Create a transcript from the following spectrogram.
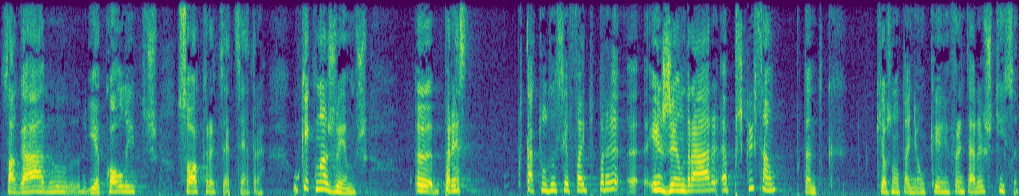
Salgado e acólitos, Sócrates, etc. O que é que nós vemos? Uh, parece que está tudo a ser feito para uh, engendrar a prescrição. Portanto, que que eles não tenham que enfrentar a justiça.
